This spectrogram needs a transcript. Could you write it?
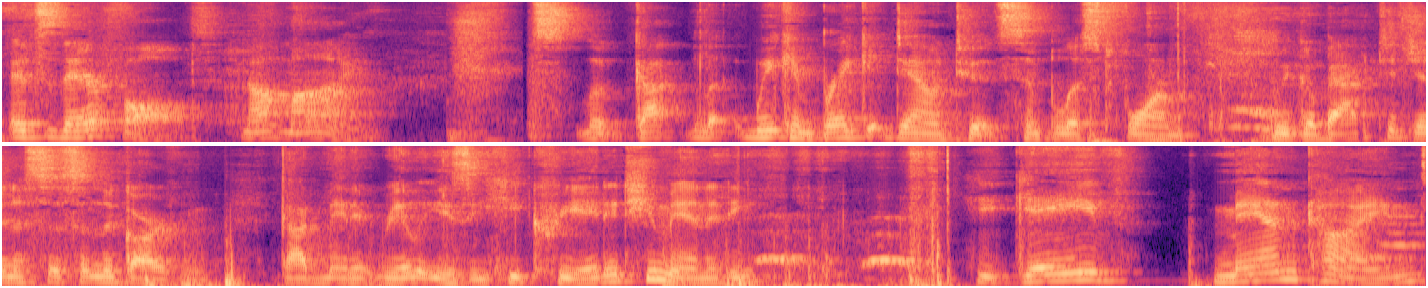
it's their fault, not mine. Look, God, we can break it down to its simplest form. We go back to Genesis in the garden. God made it real easy. He created humanity. He gave mankind,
